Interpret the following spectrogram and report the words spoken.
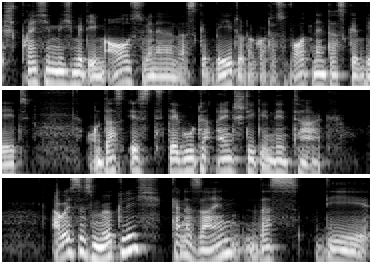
spreche mich mit ihm aus, wir nennen das Gebet oder Gottes Wort nennt das Gebet. Und das ist der gute Einstieg in den Tag. Aber ist es möglich, kann es sein, dass die,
